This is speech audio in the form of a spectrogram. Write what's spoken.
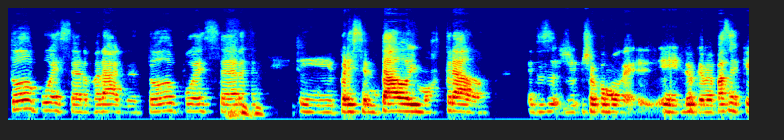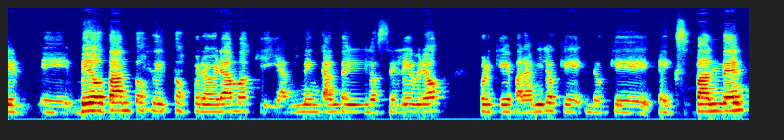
todo puede ser drag, todo puede ser presentado y mostrado. Entonces yo, como que eh, lo que me pasa es que eh, veo tantos de estos programas que a mí me encanta y los celebro, porque para mí lo que, lo que expanden,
